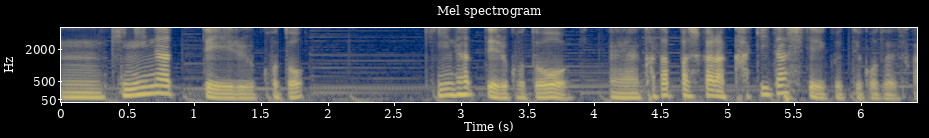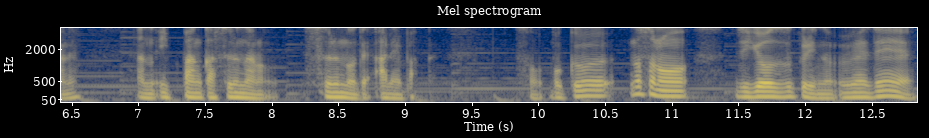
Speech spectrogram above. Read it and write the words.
うん、気になっていること気になっていることを、えー、片っ端から書き出していくっていうことですかね。あの一般化するなのするのであれば。そう僕のその授業作りの上で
